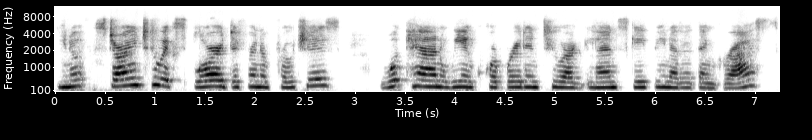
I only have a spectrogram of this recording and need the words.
you know, starting to explore different approaches. What can we incorporate into our landscaping other than grass?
